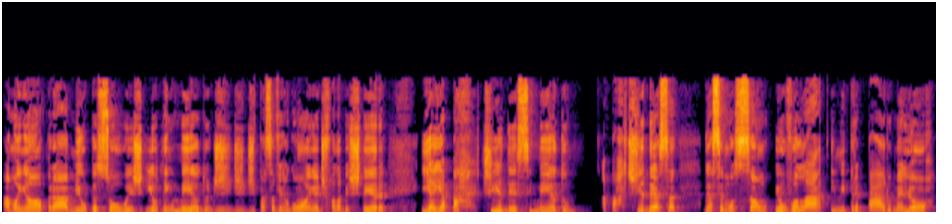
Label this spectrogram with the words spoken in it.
amanhã para mil pessoas e eu tenho medo de, de, de passar vergonha, de falar besteira. E aí, a partir desse medo, a partir dessa, dessa emoção, eu vou lá e me preparo melhor.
